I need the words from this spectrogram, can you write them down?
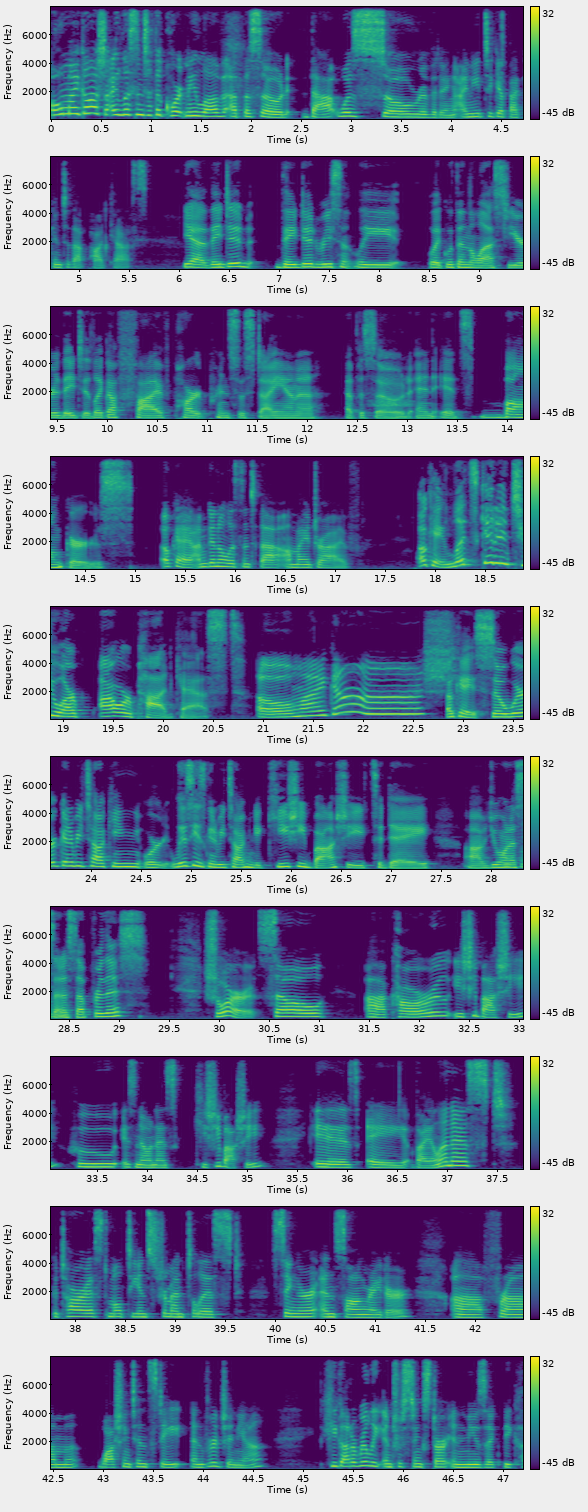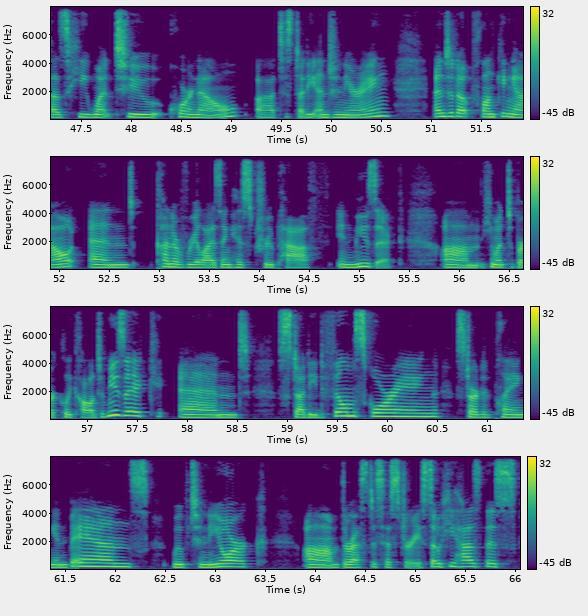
Oh my gosh, I listened to the Courtney Love episode. That was so riveting. I need to get back into that podcast. Yeah, they did. They did recently, like within the last year, they did like a five part Princess Diana episode, and it's bonkers. Okay, I'm gonna listen to that on my drive. Okay, let's get into our our podcast. Oh my gosh. Okay, so we're going to be talking, or Lizzie's going to be talking to Kishi Bashi today. Uh, do you want to set us up for this? Sure. So, uh, Kaoru Ishibashi, who is known as Kishibashi, is a violinist, guitarist, multi instrumentalist, singer, and songwriter uh, from Washington State and Virginia. He got a really interesting start in music because he went to Cornell uh, to study engineering, ended up flunking out, and kind of realizing his true path in music. Um, he went to Berklee College of Music and studied film scoring, started playing in bands, moved to New York. Um, the rest is history. So he has this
